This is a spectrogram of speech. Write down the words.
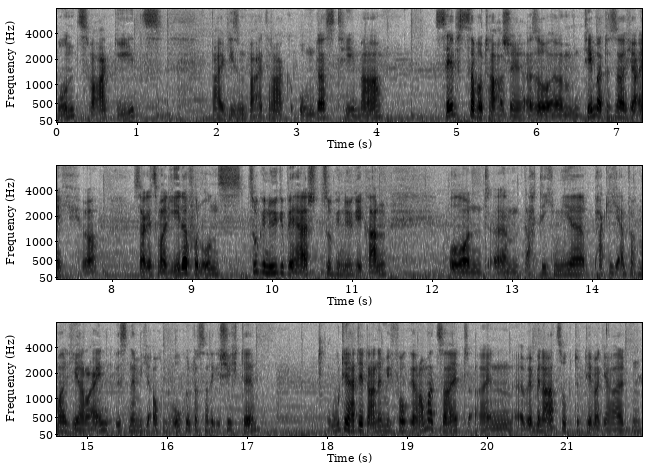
Und zwar geht es bei diesem Beitrag um das Thema Selbstsabotage, also ähm, ein Thema, das ja eigentlich, ja, ich sage jetzt mal, jeder von uns zu Genüge beherrscht, zu Genüge kann. Und ähm, dachte ich mir, packe ich einfach mal hier rein, ist nämlich auch eine hochinteressante Geschichte. Ute hatte da nämlich vor geraumer Zeit ein Webinar zu dem Thema gehalten.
